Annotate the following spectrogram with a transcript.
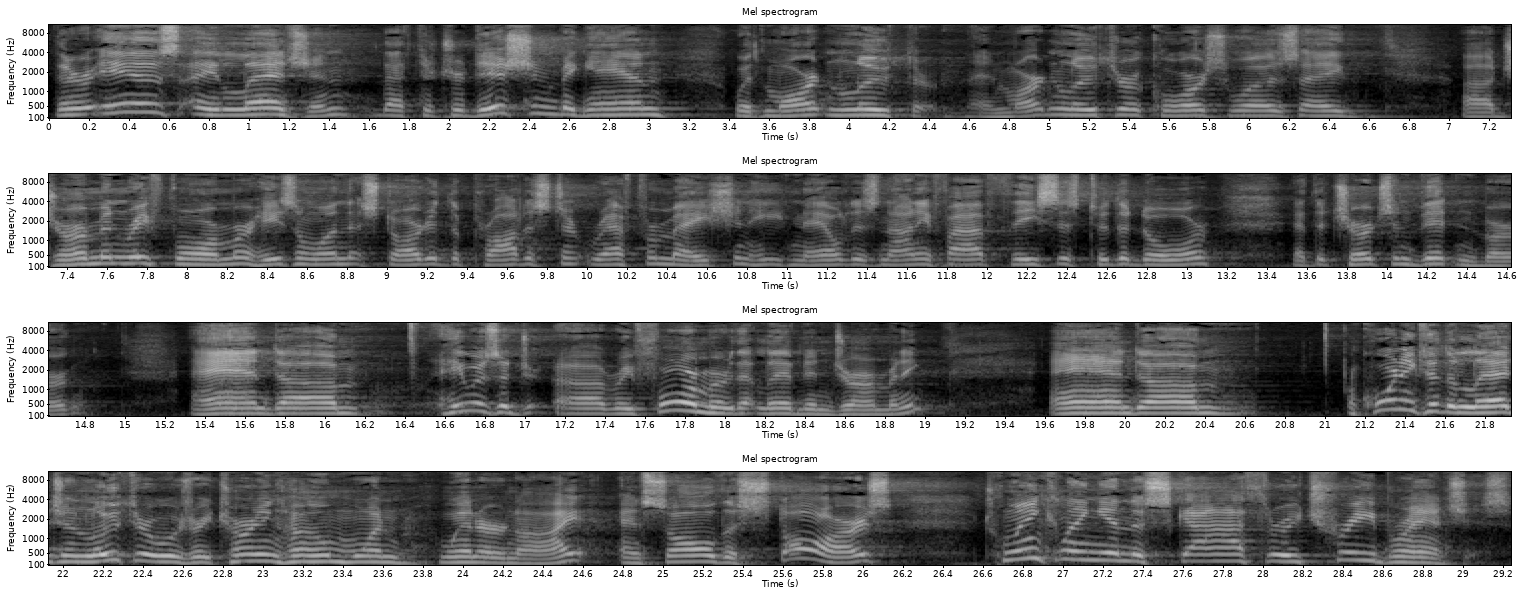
There is a legend that the tradition began with Martin Luther. And Martin Luther, of course, was a uh, German reformer. He's the one that started the Protestant Reformation. He nailed his 95 Theses to the door at the church in Wittenberg. And um, he was a uh, reformer that lived in Germany. And um, according to the legend, Luther was returning home one winter night and saw the stars twinkling in the sky through tree branches.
